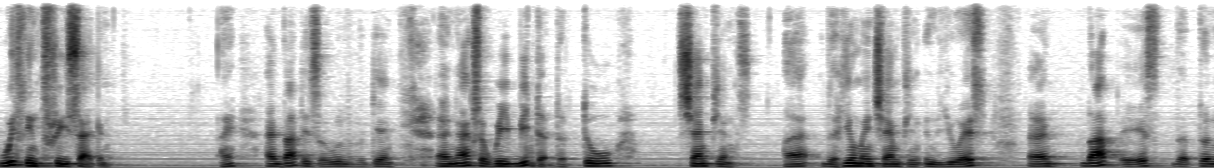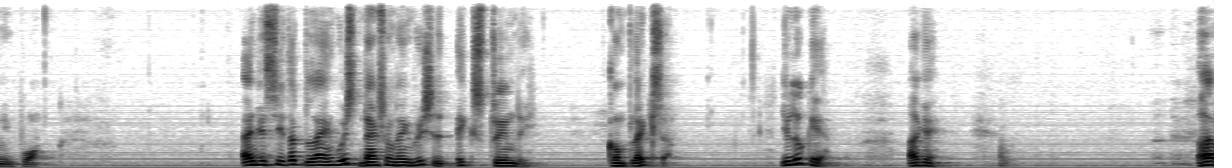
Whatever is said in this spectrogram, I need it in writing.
within three seconds. Okay? And that is the rule of the game. And actually, we beat the two champions, uh, the human champion in the US, and that is the turning point. And you see that language, national language, is extremely complex. You look here. Okay. Uh,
